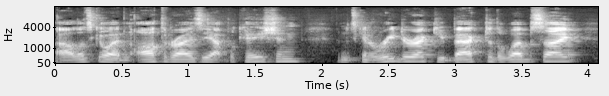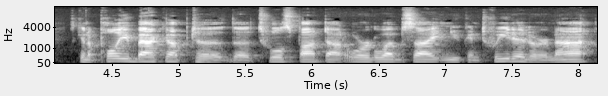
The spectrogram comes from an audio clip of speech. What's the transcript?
uh, let's go ahead and authorize the application and it's going to redirect you back to the website it's going to pull you back up to the toolspot.org website and you can tweet it or not.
